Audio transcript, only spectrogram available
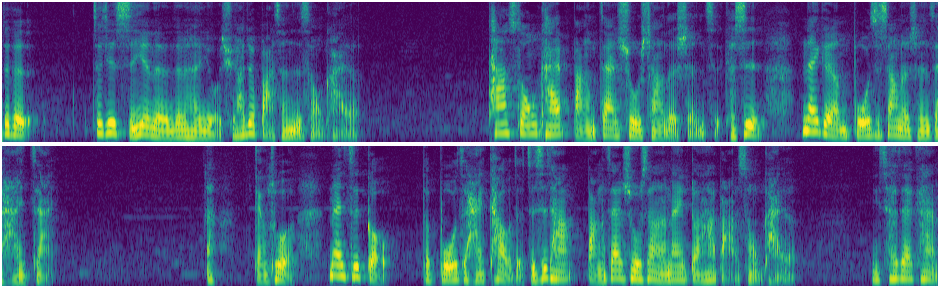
这个这些实验的人真的很有趣，他就把绳子松开了，他松开绑在树上的绳子，可是那个人脖子上的绳子还在。啊，讲错了，那只狗的脖子还套着，只是他绑在树上的那一端，他把它松开了。你猜猜看，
